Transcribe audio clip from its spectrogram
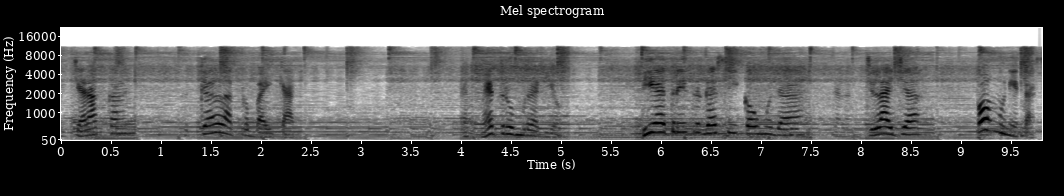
Bicarakan segala kebaikan. At Metrum Radio. Dia terintegrasi kaum muda dalam jelajah komunitas.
